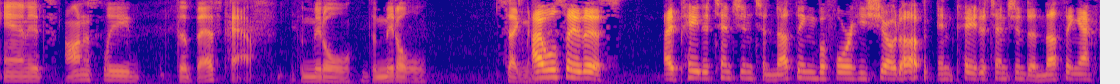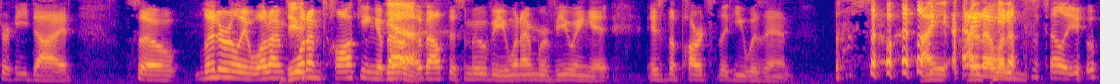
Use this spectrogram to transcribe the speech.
and it's honestly the best half the middle the middle segment I will say this. I paid attention to nothing before he showed up and paid attention to nothing after he died. So literally what I'm Dude, what I'm talking about yeah. about this movie when I'm reviewing it is the parts that he was in. so like, I, I- don't I know what else to tell you.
